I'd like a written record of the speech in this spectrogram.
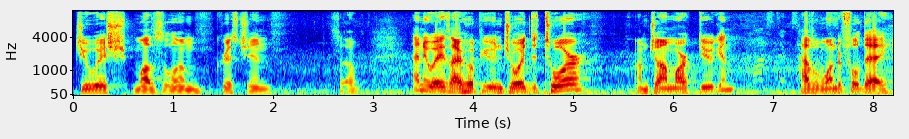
Jewish, Muslim, Christian. So, anyways, I hope you enjoyed the tour. I'm John Mark Dougan. Have a wonderful day.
